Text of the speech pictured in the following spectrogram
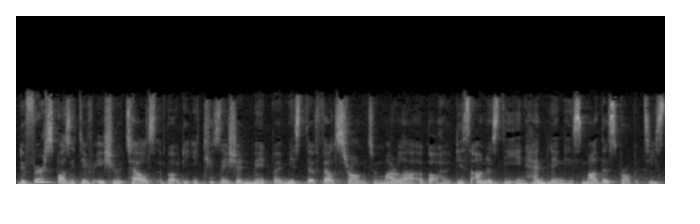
The first positive issue tells about the accusation made by Mr. Feldstrom to Marla about her dishonesty in handling his mother's properties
